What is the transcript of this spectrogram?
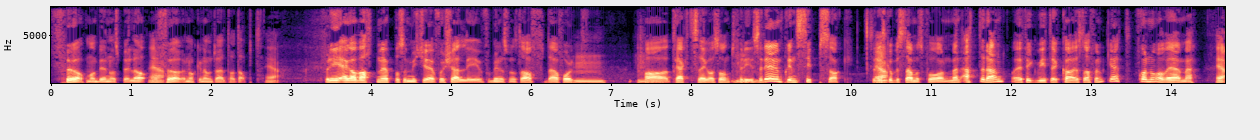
før man begynner å spille, og Ja. før noen eventuelt har tapt. Ja. Fordi jeg har vært med på så mye forskjellig i forbindelse med straff, der folk Mm. har trukket seg og sånt. Fordi, Så det er en prinsippsak. Så det Ja. skal bestemmes foran. Men etter den, og jeg fikk vite hva er straffen, greit, fra nå av er jeg med. ja.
